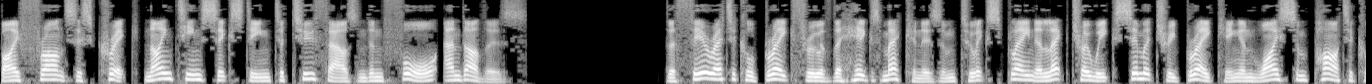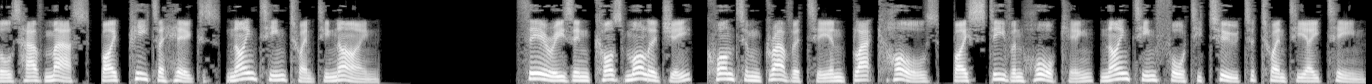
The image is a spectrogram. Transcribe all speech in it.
by Francis Crick (1916–2004), and others the theoretical breakthrough of the Higgs mechanism to explain electroweak symmetry breaking and why some particles have mass, by Peter Higgs 1929. Theories in Cosmology, Quantum Gravity and Black Holes, by Stephen Hawking 1942 2018.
